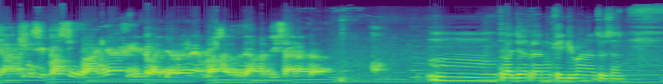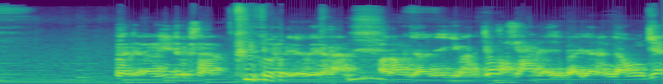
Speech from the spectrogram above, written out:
yakin sih pasti banyak sih pelajaran yang bakal lu dapat di sana kan Hmm, pelajaran kayak gimana tuh San? pelajaran hidup saat beda-beda kan? Orang menjalani gimana. Cuma pasti ada aja pelajaran. Nggak mungkin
